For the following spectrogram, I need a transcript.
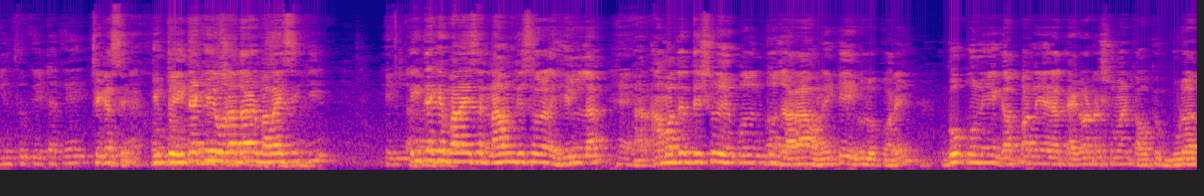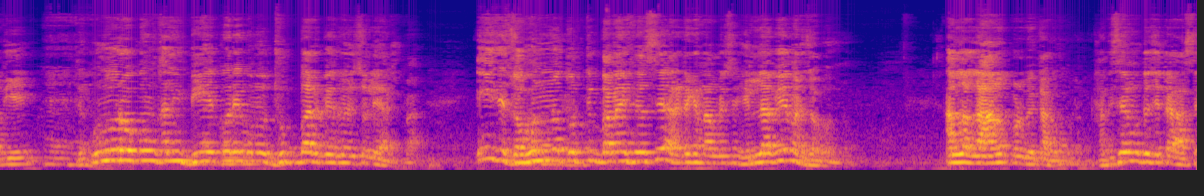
কিন্তু এটাকে ঠিক আছে কিন্তু এটাকে ওরা দ্বারা বানাইছে কি? এইটাকে বানাইছে নাম দিয়েছে ওরা হিল্লা। হ্যাঁ। আর আমাদের দেশেও এ পর্যন্ত যারা অনেকে এগুলো করে গোপনে গাপ্পানে রাত এগারোটার সময় কাউকে বুড়া দিয়ে হ্যাঁ, হ্যাঁ। কোন রকম খালি বিয়ে করে কোনো ঢুকবার বের হয়ে চলে আসবা। এই যে জঘন্য তরতিব বানাই ফেলছে, আর এটাকে নাম দিয়েছে হিল্লা বিয়ে মানে জঘন্য। আল্লাহ লানত পড়বে কারও উপরে? হাদিসের মধ্যে যেটা আছে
